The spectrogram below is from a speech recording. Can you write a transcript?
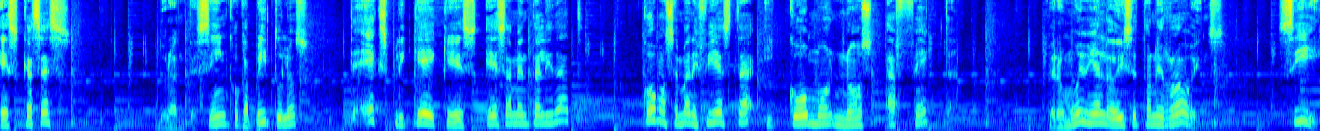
escasez. Durante cinco capítulos te expliqué qué es esa mentalidad cómo se manifiesta y cómo nos afecta. Pero muy bien lo dice Tony Robbins. Sí,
